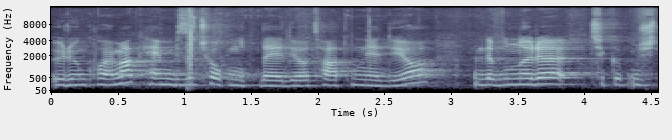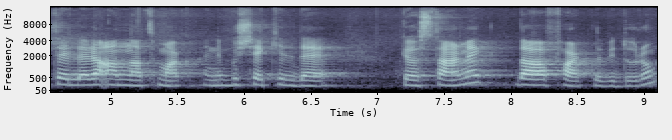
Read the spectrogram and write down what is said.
ürün koymak hem bizi çok mutlu ediyor, tatmin ediyor. Hem de bunları çıkıp müşterilere anlatmak, hani bu şekilde göstermek daha farklı bir durum.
